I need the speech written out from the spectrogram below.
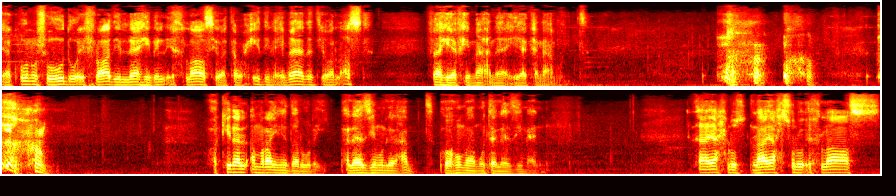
يكون شهود إفراد الله بالإخلاص وتوحيد العبادة والأصل. فهي في معنى إياك نعبد. وكلا الأمرين ضروري ولازم للعبد وهما متلازمان. لا يحلص لا يحصل إخلاص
